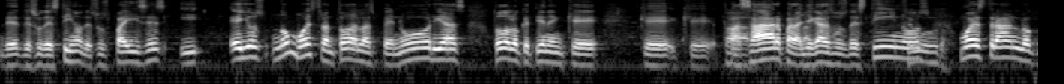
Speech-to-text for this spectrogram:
de, de su destino, de sus países, y ellos no muestran todas las penurias, todo lo que tienen que, que- que Claro, pasar para claro. llegar a sus destinos, Seguro. muestran lo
